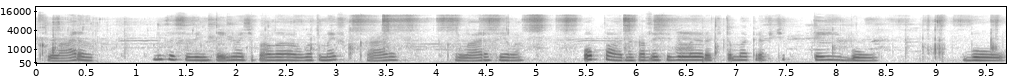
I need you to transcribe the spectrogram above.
clara. Não sei se vocês entendem, mas tipo, a água tá mais clara. Clara, sei lá. Opa, na casa desse vileiro aqui tem uma craft table. Vou,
